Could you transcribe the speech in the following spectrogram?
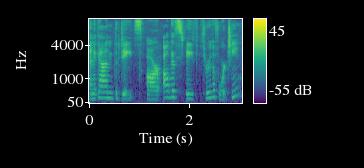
And again, the dates are August 8th through the 14th,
